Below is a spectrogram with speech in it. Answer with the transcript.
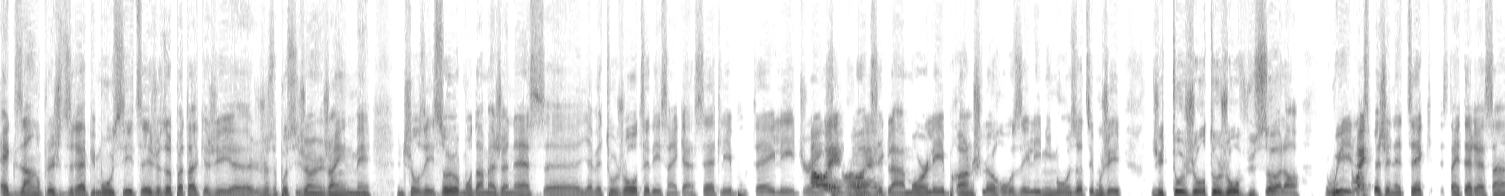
exemple, je dirais, puis moi aussi, tu sais, je veux dire, peut-être que j'ai, euh, je sais pas si j'ai un gène, mais une chose est sûre, moi, dans ma jeunesse, euh, il y avait toujours, tu sais, des 5 à 7, les bouteilles, les drinks, ah les fun, c'est glamour, les brunchs, le rosé, les mimosas, tu sais, moi, j'ai, j'ai toujours, toujours vu ça. Alors, oui, l'aspect génétique, c'est intéressant,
